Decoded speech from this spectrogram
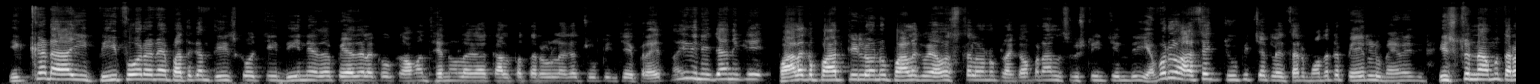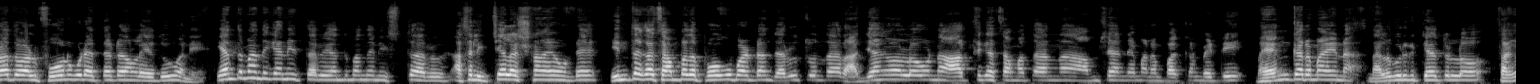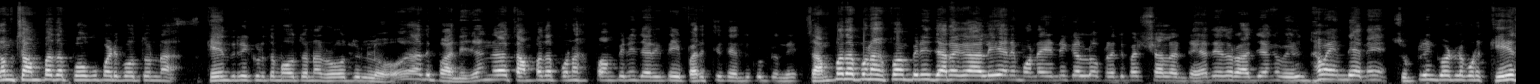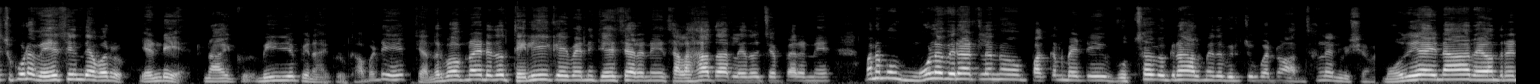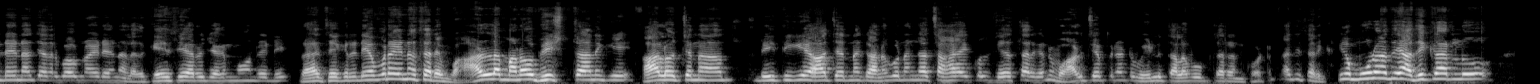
ఇక్కడ ఈ పీ ఫోర్ అనే పథకం తీసుకొచ్చి దీన్ని ఏదో పేదలకు కామధేనులాగా కల్పతరువులాగా చూపించే ప్రయత్నం. ఇది నిజానికి పాలక పార్టీలోను పాలక వ్యవస్థలోను ప్రకంపనలు సృష్టించింది. ఎవరు ఆసక్తి చూపించట్లేదు. సార్ మొదట పేర్లు మేమే ఇస్తున్నాము తర్వాత వాళ్ళు ఫోన్ కూడా ఎత్తడం లేదు అని. ఎంతమంది కానీ ఇస్తారు? ఎంతమందిని ఇస్తారు? అసలు ఇచ్చే లక్షణమే ఉంటే ఇంతగా సంపద పోగుపడడం జరుగుతుందా? రాజ్యాంగంలో ఉన్న ఆర్థిక సమత అన్న అంశాన్ని మనం పక్కన పెట్టి భయంకరమైన నలుగురికి చేతుల్లో సగం సంపద పోగుపడిపోతున్న కేంద్రీకృతం అవుతున్న రోజుల్లో అది ప- నిజంగా సంపద పునః పంపిణీ జరిగితే ఈ పరిస్థితి ఎందుకుంటుంది? సంపద పునః పంపిణీ జరగాలి అని మొన్న ఎన్నికల్లో ప్రతిపక్షాలంటే అదేదో రాజ్యాంగ విరుద్ధమైంది అని సుప్రీంకోర్టులో కూడా కేసు కూడా వేసింది ఎవరు? ఎన్డీఏ. నాయకులు బీజేపీ నాయకులు. కాబట్టి చంద్రబాబు నాయుడు ఏదో తెలియక ఇవన్నీ చేశారని సలహాదారులు ఏదో చెప్పారని మనము మూల విరాట్లను పక్కన పెట్టి ఉత్సవ విగ్రహాల మీద విరుచుకుపడడం అర్థం లేని విషయం. మోదీ అయినా రేవంత్ రెడ్డి అయినా చంద్రబాబు నాయుడు అయినా లేదా కేసీఆర్ జగన్మోహన్ రెడ్డి రాజశేఖర రెడ్డి ఎవరైనా సరే వాళ్ళ మనోభీష్టానికి ఆలోచన రీతికి ఆచరణకు అనుగుణంగా సహాయకులు చేస్తారు కానీ వాళ్ళు చెప్పినట్టు వీళ్ళు తల ఊపుతారు అనుకోవటం అది సరిగ్గా. ఇక మూడోది అధికారులు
